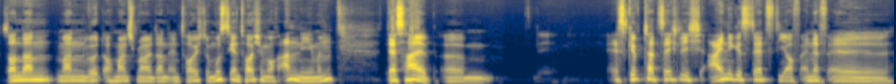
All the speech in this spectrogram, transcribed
sondern man wird auch manchmal dann enttäuscht und muss die Enttäuschung auch annehmen. Deshalb, ähm, es gibt tatsächlich einige Stats, die auf NFL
